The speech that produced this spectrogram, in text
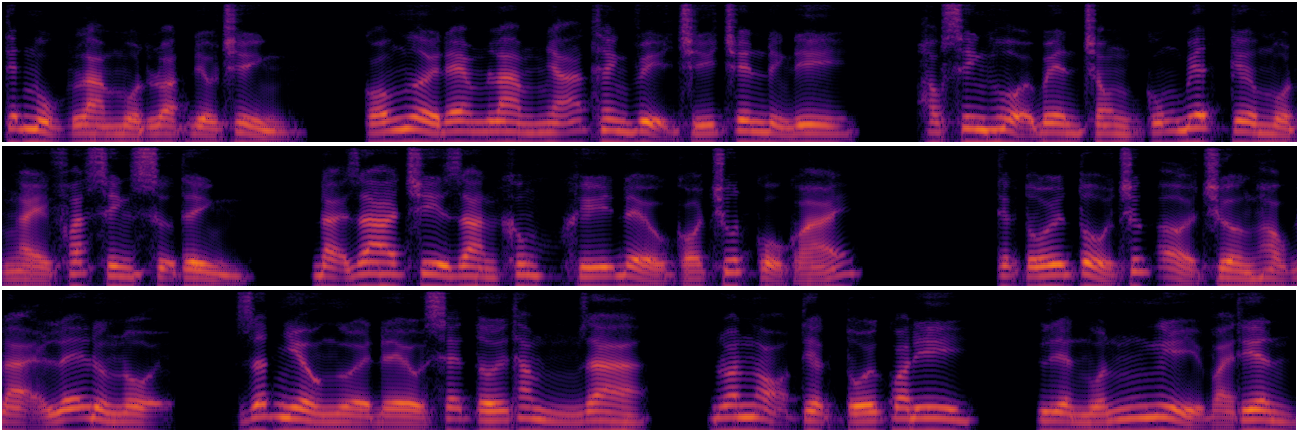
tiết mục làm một loạt điều chỉnh, có người đem Lam Nhã Thanh vị trí trên đỉnh đi, học sinh hội bên trong cũng biết kia một ngày phát sinh sự tình, đại gia chi gian không khí đều có chút cổ quái. Tiệc tối tổ chức ở trường học đại lễ đường nội, rất nhiều người đều sẽ tới thăm gia, đoan ngọ tiệc tối qua đi, liền muốn nghỉ vài thiên.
